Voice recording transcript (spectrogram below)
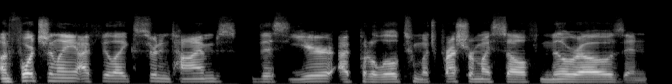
Unfortunately i feel like certain times this year i put a little too much pressure on myself Millrose and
